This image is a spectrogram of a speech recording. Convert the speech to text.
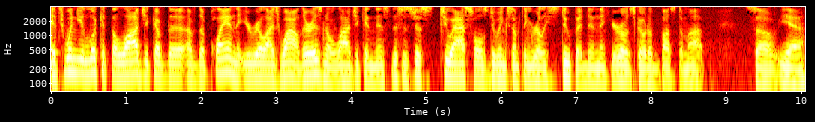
it's when you look at the logic of the of the plan that you realize, wow, there is no logic in this. This is just two assholes doing something really stupid, and the heroes go to bust them up. So yeah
